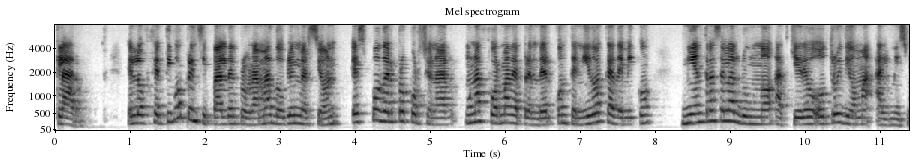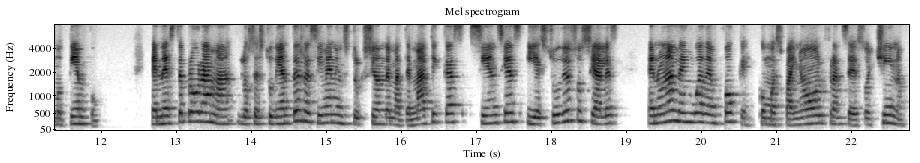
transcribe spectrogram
Claro, el objetivo principal del programa Doble Inmersión es poder proporcionar una forma de aprender contenido académico mientras el alumno adquiere otro idioma al mismo tiempo. En este programa, los estudiantes reciben instrucción de matemáticas, ciencias y estudios sociales en una lengua de enfoque como español, francés o chino.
